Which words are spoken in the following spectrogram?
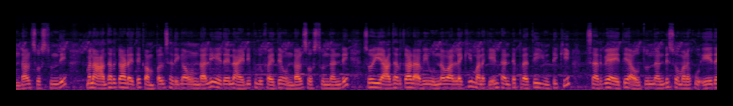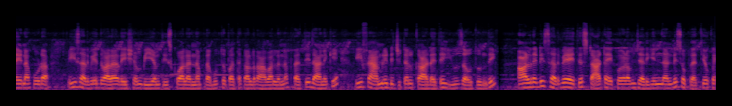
ఉండాల్సి వస్తుంది. మన ఆధార్ కార్డ్ అయితే కంపల్సరీగా ఉండాలి. ఏదైనా ఐడి ప్రూఫ్ అయితే ఉండాల్సి వస్తుందండి. సో ఈ ఆధార్ కార్డ్ అవి ఉన్న వాళ్ళకి మనకేంటంటే ప్రతి ఇంటికి సర్వే అయితే అవుతుందండి. సో మనకు ఏదైనా కూడా ఈ సర్వే ద్వారా రేషన్ బియ్యం తీసుకోవాలన్నా ప్రభుత్వ పథకాలు రావాలన్నా ప్రతి దానికి ఈ ఫ్యామిలీ డిజిటల్ కార్డ్ అయితే యూజ్ అవుతుంది. ఆల్రెడీ సర్వే అయితే స్టార్ట్ అయిపోవడం జరిగిందండి. సో ప్రతి ఒక్క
